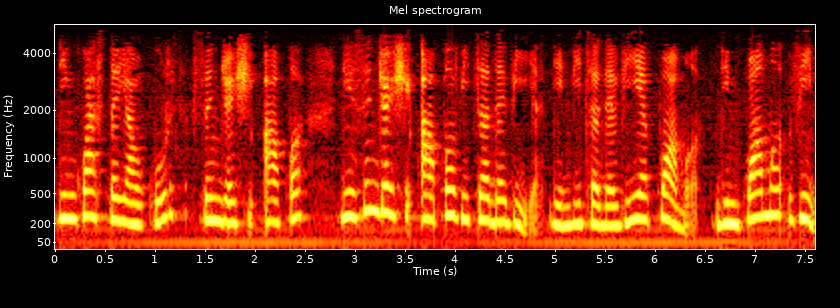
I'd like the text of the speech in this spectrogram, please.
Din coastă iau curs, sânge și apă, din sânge și apă viță de vie, din viță de vie poamă, din poamă vin,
